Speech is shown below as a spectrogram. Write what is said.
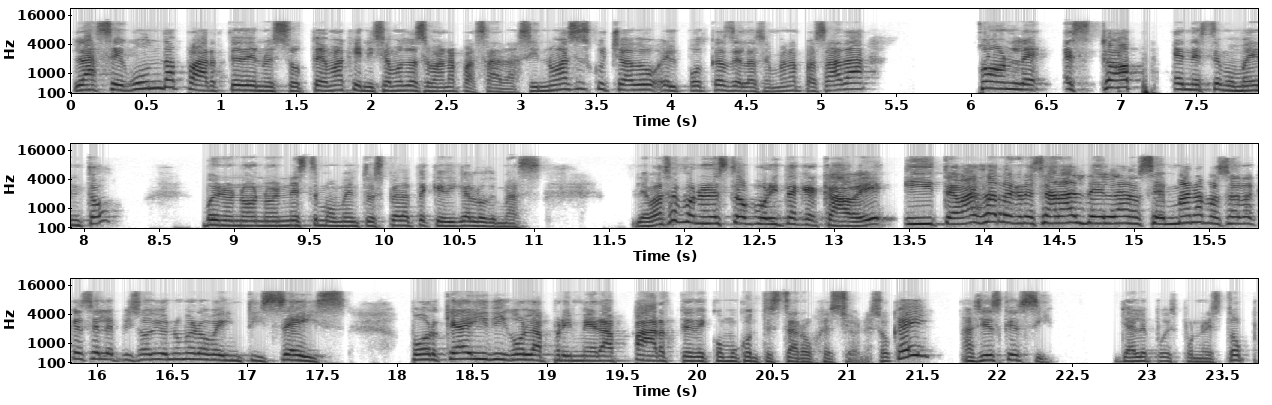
la segunda parte de nuestro tema que iniciamos la semana pasada. Si no has escuchado el podcast de la semana pasada, ponle stop en este momento. Bueno, no, no en este momento, espérate que diga lo demás. Le vas a poner stop ahorita que acabe y te vas a regresar al de la semana pasada, que es el episodio número 26, porque ahí digo la primera parte de cómo contestar objeciones, ¿ok? Así es que sí, ya le puedes poner stop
